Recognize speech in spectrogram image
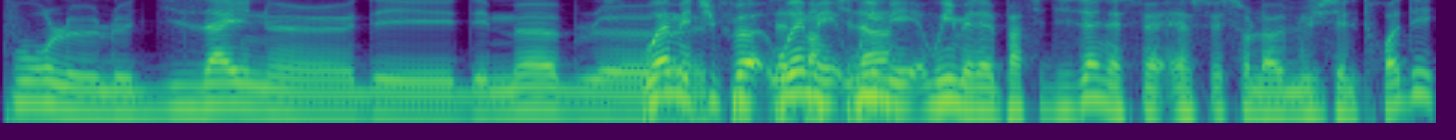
pour le, le design euh, des, des meubles. euh, ouais, mais tu toute peux. Ouais, mais oui, mais oui, mais la partie design, elle se fait, elle se fait sur le logiciel 3D.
